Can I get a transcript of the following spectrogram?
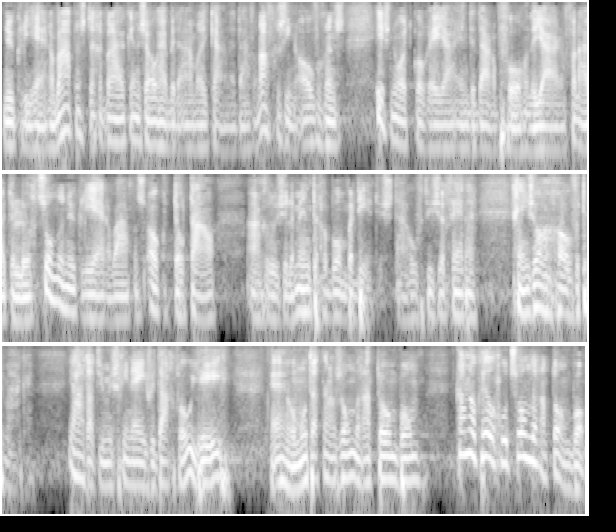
nucleaire wapens te gebruiken. En zo hebben de Amerikanen daarvan afgezien. Overigens is Noord-Korea in de daaropvolgende jaren vanuit de lucht zonder nucleaire wapens ook totaal aan gruzelementen gebombardeerd. Dus daar hoeft u zich verder geen zorgen over te maken. Ja, dat u misschien even dacht, oh jee, hè, hoe moet dat nou zonder atoombom? Het kan ook heel goed zonder atoombom.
